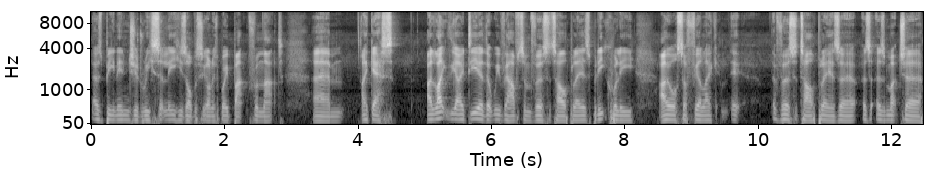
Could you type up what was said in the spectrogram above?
has been injured recently. He's obviously on his way back from that. Um, I guess I like the idea that we have some versatile players, but equally, I also feel like it, versatile players are as, as much a,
